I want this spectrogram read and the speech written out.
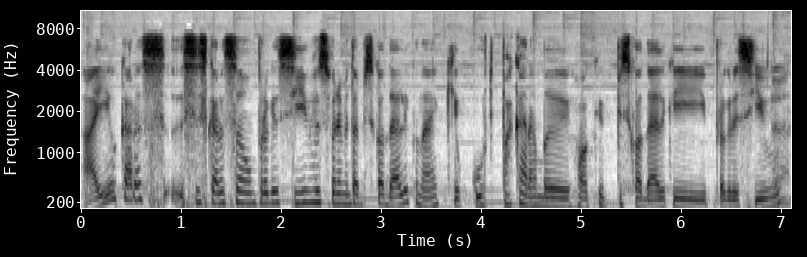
Aí o cara, esses caras são progressivos, experimental psicodélico, né? Que eu curto pra caramba rock psicodélico e progressivo. É.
